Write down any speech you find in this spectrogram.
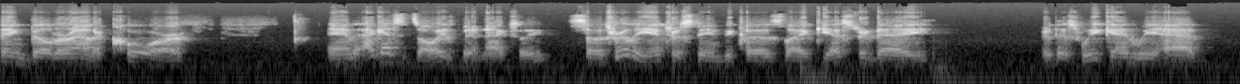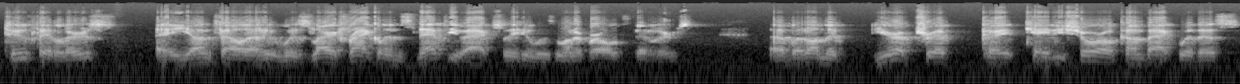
thing built around a core and I guess it's always been actually. So it's really interesting because like yesterday or this weekend we had two fiddlers a young fellow who was Larry Franklin's nephew, actually, who was one of our old fiddlers. Uh, but on the Europe trip, Katie Shore will come back with us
